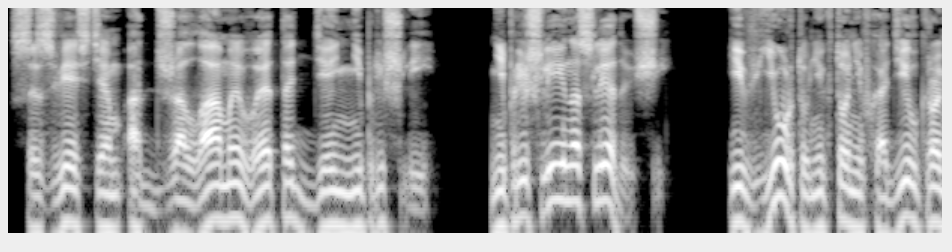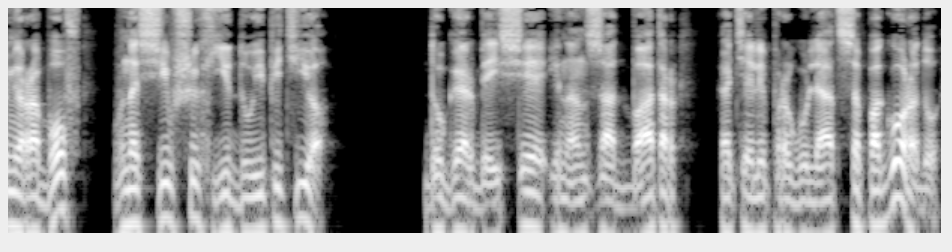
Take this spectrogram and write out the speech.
С известием от Джаламы в этот день не пришли. Не пришли и на следующий. И в юрту никто не входил, кроме рабов, вносивших еду и питье. Дугер-Бейсе и Нанзад-Батор хотели прогуляться по городу,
